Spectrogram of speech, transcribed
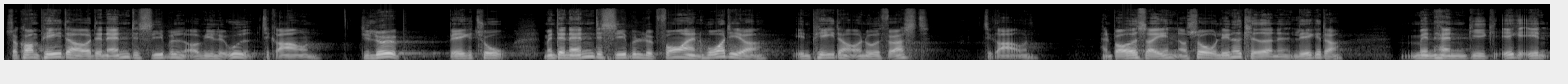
Så kom Peter og den anden disciple og ville ud til graven. De løb, begge to, men den anden disciple løb foran hurtigere end Peter og nåede først til graven. Han bøjede sig ind og så lindeklæderne ligge der, men han gik ikke ind.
